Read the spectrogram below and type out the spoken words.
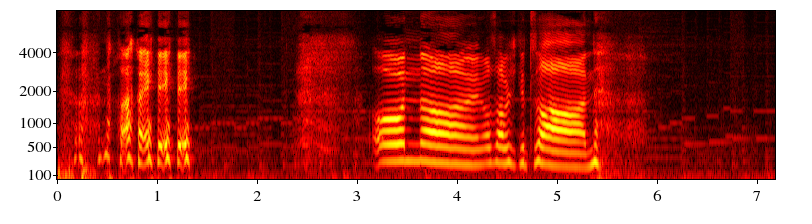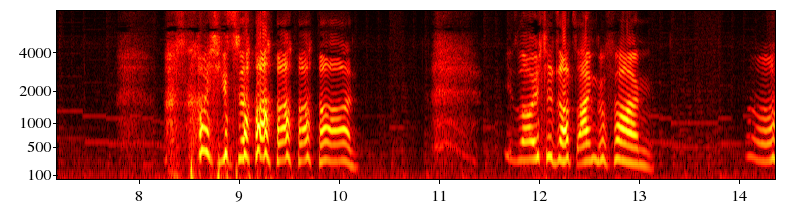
nein. Oh nein, was habe ich getan? Was habe ich getan? Wieso habe ich den Satz angefangen? Oh.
